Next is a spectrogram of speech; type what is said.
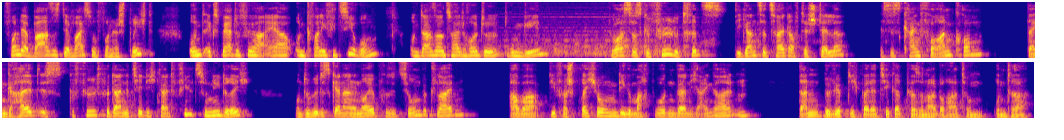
von der Basis, der weiß, wovon er spricht, und Experte für HR und Qualifizierung. Und da soll es halt heute drum gehen. Du hast das Gefühl, du trittst die ganze Zeit auf der Stelle. Es ist kein Vorankommen dein Gehalt ist gefühlt für deine Tätigkeit viel zu niedrig und du würdest gerne eine neue Position bekleiden, aber die Versprechungen, die gemacht wurden, werden nicht eingehalten, dann bewirb dich bei der TKAT Personalberatung unter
